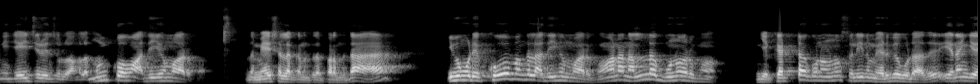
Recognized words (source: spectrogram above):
நீ ஜெயிச்சிருவேன்னு சொல்லுவாங்கல்ல முன்கோவம் அதிகமா இருக்கும். இந்த மேஷ லக்கணத்துல பிறந்துட்டா இவங்களுடைய கோபங்கள் அதிகமா இருக்கும். ஆனா நல்ல குணம் இருக்கும். இங்க கெட்ட குணம்னு சொல்லி நம்ம எடுக்கக்கூடாது. ஏன்னா இங்க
